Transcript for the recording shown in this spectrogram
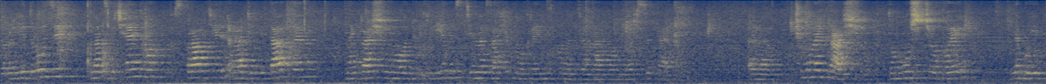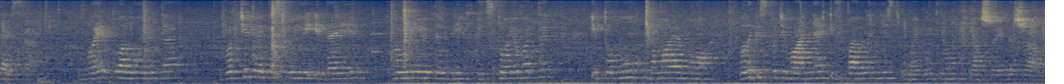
Дорогі друзі, надзвичайно справді раді вітати найкращу молодь України в стінах Західноукраїнського національного університету. Е, Чому найкращу? Тому що ви не боїтеся, ви плануєте, ви втілюєте свої ідеї, ви вмієте їх відстоювати, і тому ми маємо великі сподівання і впевненість у майбутньому нашої держави.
